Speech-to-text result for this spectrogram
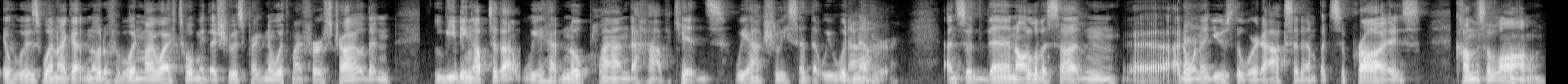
it was when I got notified when my wife told me that she was pregnant with my first child. And leading up to that, we had no plan to have kids. We actually said that we would no. never. And so then all of a sudden, uh, I don't want to use the word accident, but surprise comes along.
